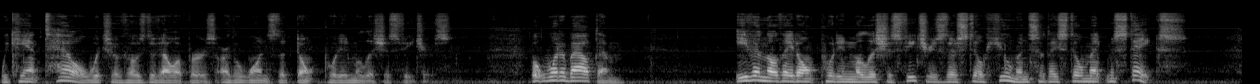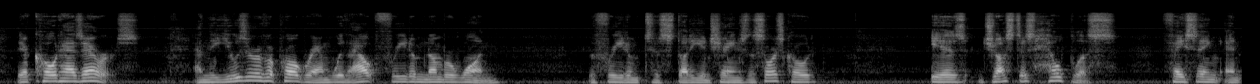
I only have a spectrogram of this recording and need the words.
We can't tell which of those developers are the ones that don't put in malicious features. But what about them? Even though they don't put in malicious features, they're still human, so they still make mistakes. Their code has errors. And the user of a program without freedom number one, the freedom to study and change the source code, is just as helpless facing an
